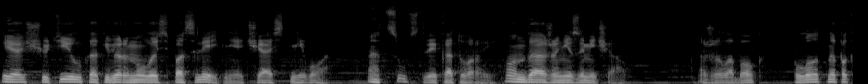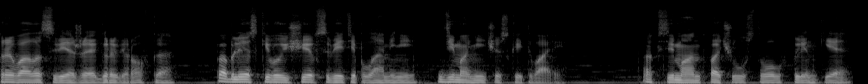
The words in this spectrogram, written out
и ощутил, как вернулась последняя часть него, отсутствие которой он даже не замечал. Желобок плотно покрывала свежая гравировка, поблескивающая в свете пламени демонической твари. Оксимант почувствовал в клинке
